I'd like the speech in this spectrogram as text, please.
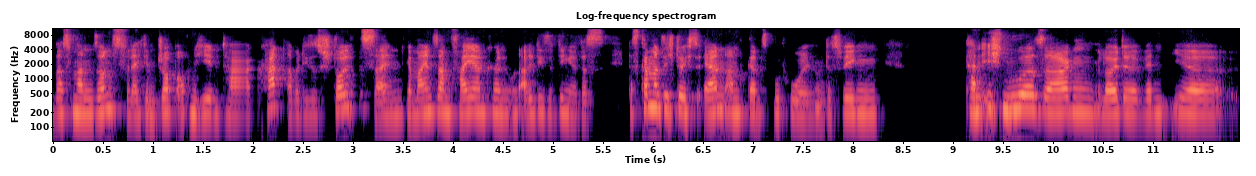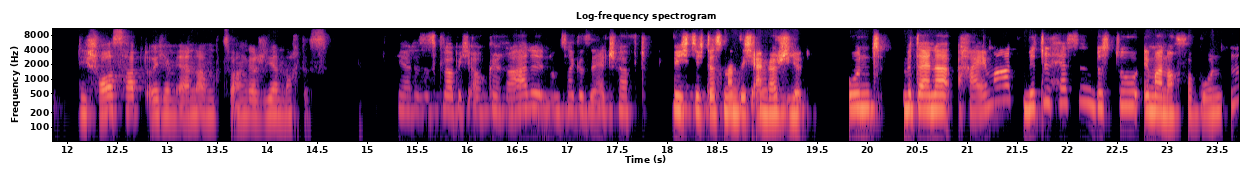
was man sonst vielleicht im Job auch nicht jeden Tag hat, aber dieses Stolzsein, gemeinsam feiern können und all diese Dinge, das, das kann man sich durchs Ehrenamt ganz gut holen. Und deswegen kann ich nur sagen, Leute, wenn ihr die Chance habt, euch im Ehrenamt zu engagieren, macht es. Ja, das ist, glaube ich, auch gerade in unserer Gesellschaft wichtig, dass man sich engagiert. Und mit deiner Heimat Mittelhessen bist du immer noch verbunden?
